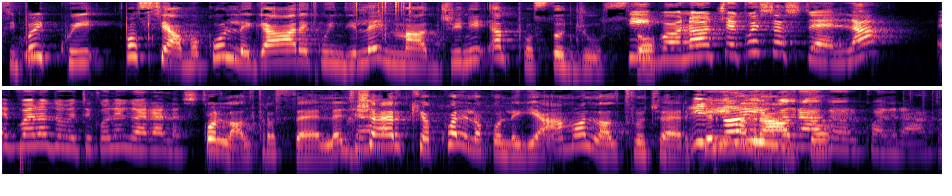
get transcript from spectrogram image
sì, poi qui possiamo collegare quindi le immagini al posto giusto. Tipo, no? C'è questa stella e voi la dovete collegare alla stella. Con l'altra stella. Il Cioè- cerchio a quale lo colleghiamo? All'altro cerchio. Il Il quadrato quadrato. al quadrato.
